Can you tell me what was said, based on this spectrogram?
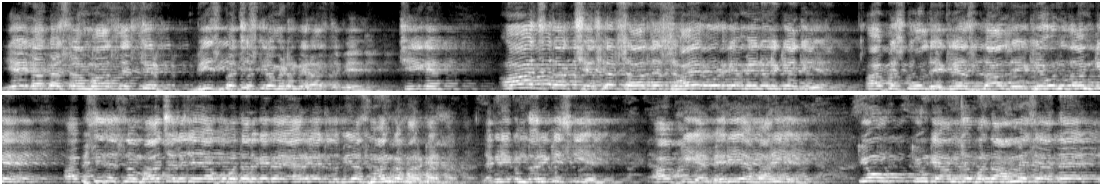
یہ علاقہ اسلام آباد سے صرف بیس پچیس کلومیٹر کے راستے پہ ہے۔ ٹھیک ہے۔ آج تک چھہتر سال سے سوائے روڈ کے ہمیں انہوں نے کیا دیے؟ آپ کے اسکول دیکھ لیں، اسپتال دیکھ لیں، اور نظام کیا ہے آپ اسی سے اسلام آباد چلے جائیں، آپ کو پتہ لگے گا، یار، یہ تو زمین آسمان کا فرق ہے۔ لیکن یہ کمزوری کس کی ہے؟ آپ کی ہے، میری ہے، ہماری ہے۔ کیوں؟ کیونکہ ہم جو بندہ ہم میں سے آتا ہے،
